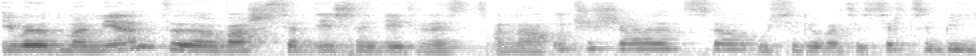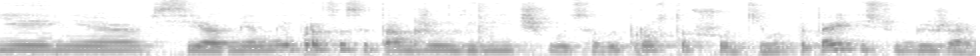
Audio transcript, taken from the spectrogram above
И в этот момент э, ваша сердечная деятельность, она учащается, усиливается сердцебиение, все обменные процессы также увеличиваются, вы просто в шоке, вы пытаетесь убежать.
